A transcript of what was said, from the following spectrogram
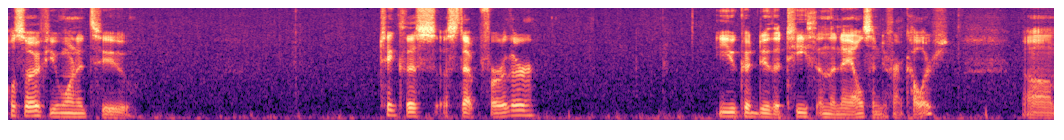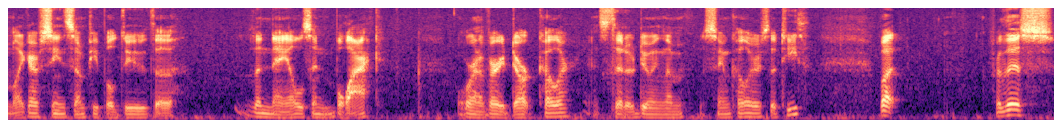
Also, if you wanted to take this a step further, you could do the teeth and the nails in different colors. Um, like I've seen some people do the the nails in black or in a very dark color instead of doing them the same color as the teeth. But for this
